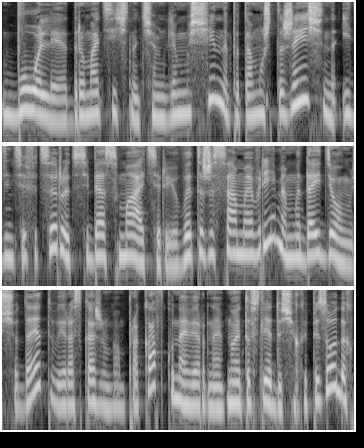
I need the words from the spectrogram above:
более драматично, чем для мужчины, потому что женщина идентифицирует себя с матерью. В это же самое время мы дойдем еще до этого и расскажем вам про Кавку, наверное, но это в следующих эпизодах.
